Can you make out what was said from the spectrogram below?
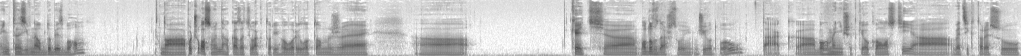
intenzívne obdobie s Bohom. No a počúval som jedného kazateľa, ktorý hovoril o tom, že keď odovzdáš svoj život Bohu, tak Boh mení všetky okolnosti a veci, ktoré sú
